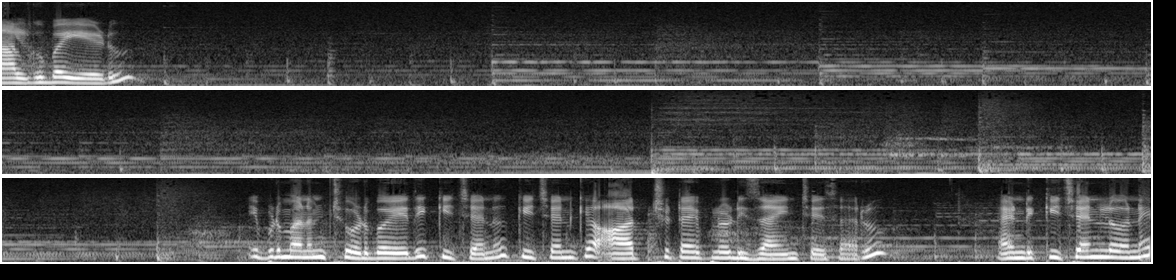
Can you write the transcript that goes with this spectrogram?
నాలుగు బై ఏడు. ఇప్పుడు మనం చూడబోయేది కిచెన్ కిచెన్కి ఆర్చ్ టైప్లో డిజైన్ చేశారు. అండ్ కిచెన్లోనే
